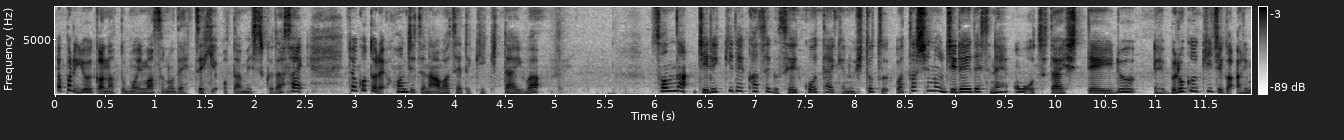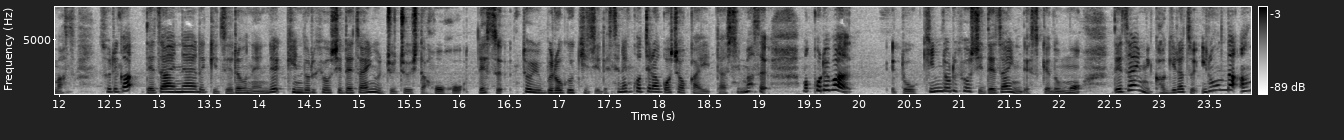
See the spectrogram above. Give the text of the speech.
やっぱり良いかなと思いますのでぜひお試しくださいということで本日の合わせて聞きたいはそんな自力で稼ぐ成功体験の一つ、私の事例ですね、をお伝えしているえブログ記事があります。それがデザイナー歴0年で Kindle 表紙デザインを受注した方法です。というブログ記事ですね。こちらご紹介いたします。まあ、これはえっと、Kindle 表紙デザインですけども、デザインに限らずいろんな案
